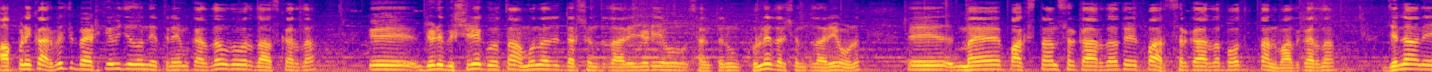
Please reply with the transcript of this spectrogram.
ਆਪਣੇ ਘਰ ਵਿੱਚ ਬੈਠ ਕੇ ਵੀ ਜਦੋਂ ਨਿਤਨੇਮ ਕਰਦਾ ਉਦੋਂ ਅਰਦਾਸ ਕਰਦਾ ਕਿ ਜਿਹੜੇ ਵਿਛੜੇ ਗੁਰਧਾਮ ਉਹਨਾਂ ਦੇ ਦਰਸ਼ਨ ਦਿਦਾਰੇ ਜਿਹੜੇ ਉਹ ਸੰਗਤ ਨੂੰ ਖੁੱਲੇ ਦਰਸ਼ਨ ਦਿਦਾਰੇ ਹੋਣ। ਤੇ ਮੈਂ ਪਾਕਿਸਤਾਨ ਸਰਕਾਰ ਦਾ ਤੇ ਭਾਰਤ ਸਰਕਾਰ ਦਾ ਬਹੁਤ ਧੰਨਵਾਦ ਕਰਦਾ ਜਿਨ੍ਹਾਂ ਨੇ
